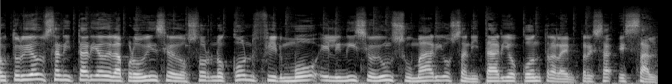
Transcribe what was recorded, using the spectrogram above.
autoridad sanitaria de la provincia de Osorno confirmó el inicio de un sumario sanitario contra la empresa ESAL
